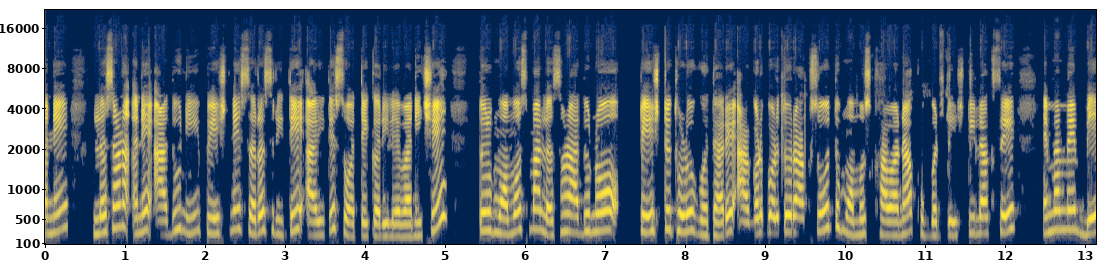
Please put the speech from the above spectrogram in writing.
અને લસણ અને આદુની પેસ્ટને સરસ રીતે આ રીતે સોતે કરી લેવાની છે. તો મોમોસમાં લસણ આદુનો ટેસ્ટ થોડો વધારે આગળ પડતો રાખશો તો મોમોસ ખાવાના ખૂબ જ ટેસ્ટી લાગશે. એમાં મેં બે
